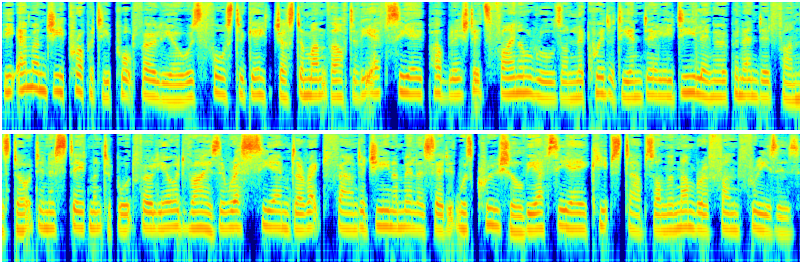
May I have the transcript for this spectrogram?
the M&G property portfolio was forced to gate just a month after the FCA published its final rules on liquidity and daily dealing open-ended funds. In a statement to Portfolio Adviser SCM Direct founder Gina Miller said it was crucial the FCA keeps tabs on the number of fund freezes.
